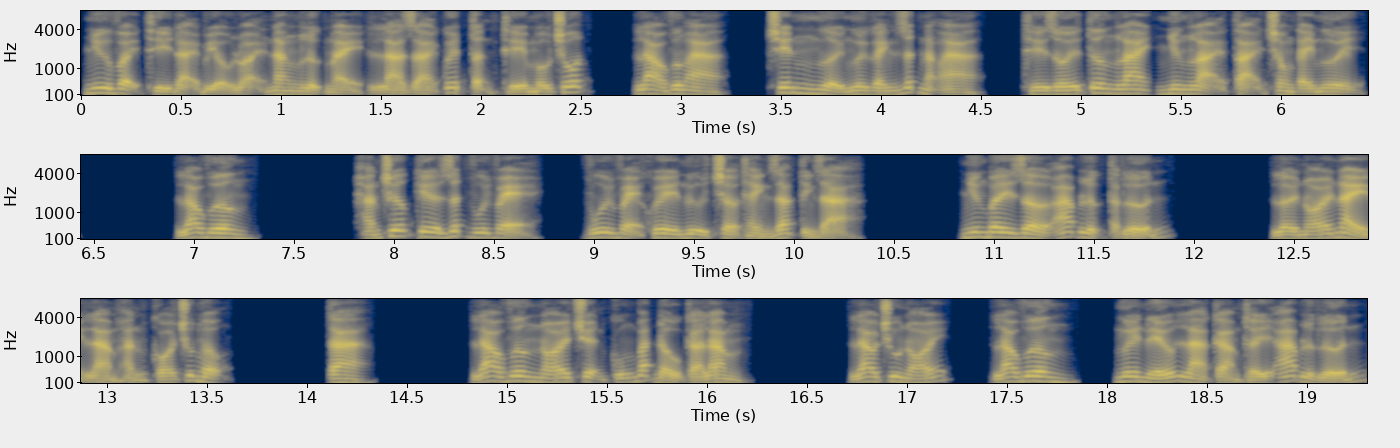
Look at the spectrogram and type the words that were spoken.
như vậy thì đại biểu loại năng lực này là giải quyết tận thế mấu chốt. Lão vương à trên người ngươi gánh rất nặng à thế giới tương lai nhưng lại tại trong tay ngươi. Lão vương, hắn trước kia rất vui vẻ vui vẻ khuê nữ trở thành giác tình giả. Nhưng bây giờ áp lực thật lớn. Lời nói này làm hắn có chút ngộng. Ta, lão vương nói chuyện cũng bắt đầu cả lăm. Lao chu nói, lão vương, ngươi nếu là cảm thấy áp lực lớn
